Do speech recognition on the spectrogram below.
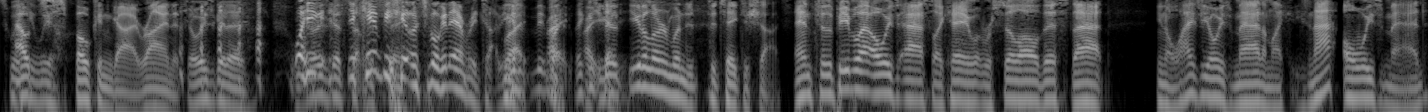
Squeaky wheel. outspoken guy, Ryen, that's always gonna. Well, you, always got you can't to be say. outspoken every time. You right, gotta be- right, Like right. you You gotta, you gotta learn when to, to take your shots. And to the people that always ask, like, hey, what Russillo, this, that, you know, why is he always mad? I'm like, he's not always mad.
